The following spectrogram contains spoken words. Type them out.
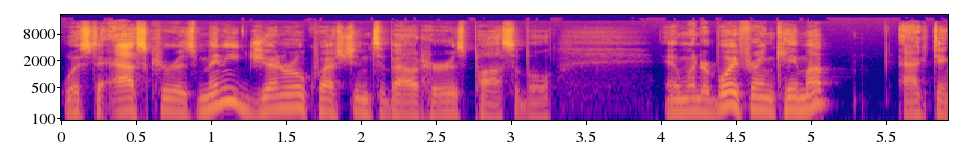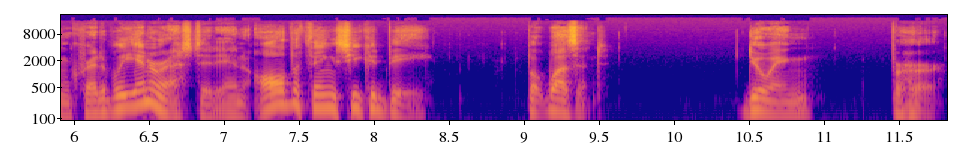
was to ask her as many general questions about her as possible, and when her boyfriend came up, act incredibly interested in all the things he could be, but wasn't doing for her.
